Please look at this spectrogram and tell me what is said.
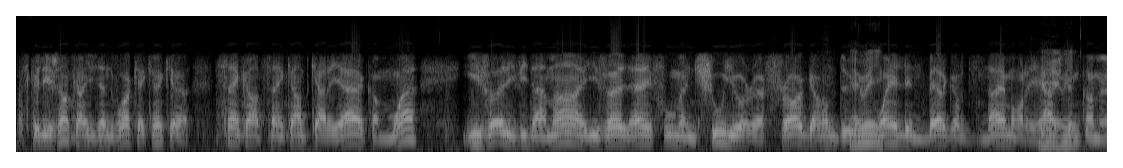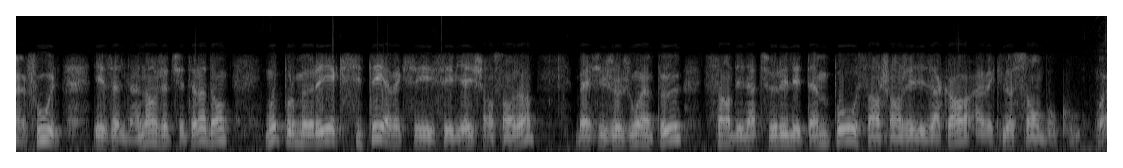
parce que les gens quand ils viennent voir quelqu'un qui a 50 50 carrière comme moi ils veulent évidemment ils veulent hey Fu Manchu You're a Frog entre deux Eh oui. Lindbergh ordinaire Montréal Eh oui. comme un fou les ailes d'un ange etc donc moi pour me réexciter avec ces, vieilles chansons là ben si je joue un peu sans dénaturer les tempos, sans changer les accords, avec le son beaucoup. Ouais.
